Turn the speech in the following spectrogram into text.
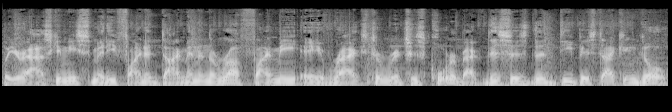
but you're asking me, Smitty, find a diamond in the rough. Find me a rags to riches quarterback. This is the deepest I can go.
